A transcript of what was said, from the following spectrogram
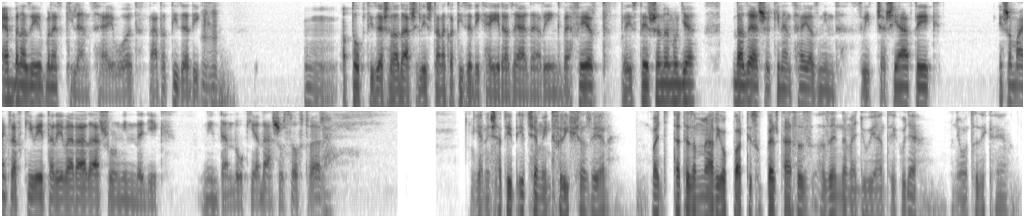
Ebben az évben ez 9 hely volt, tehát a tizedik uh-huh. a top 10-es eladási listának a tizedik helyére az Elden Ring befért Playstation-on, ugye, de az első 9 hely az mind Switches játék, és a Minecraft kivételével ráadásul mindegyik Nintendo kiadású szoftver. Igen, és hát itt, itt sem mind friss azért. Vagy, tehát ez a Mario Party Superstars az, az egy nem egy új játék, ugye? A nyolcadik helyen.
